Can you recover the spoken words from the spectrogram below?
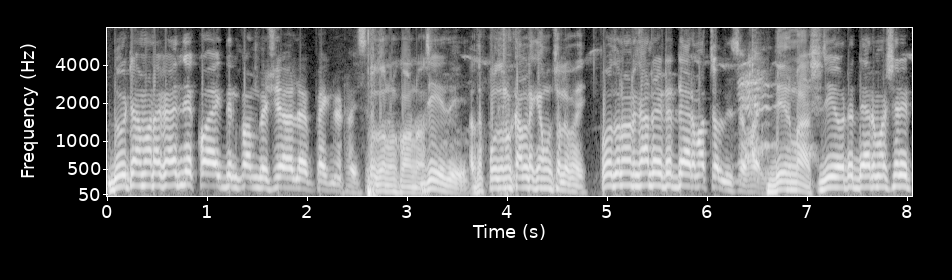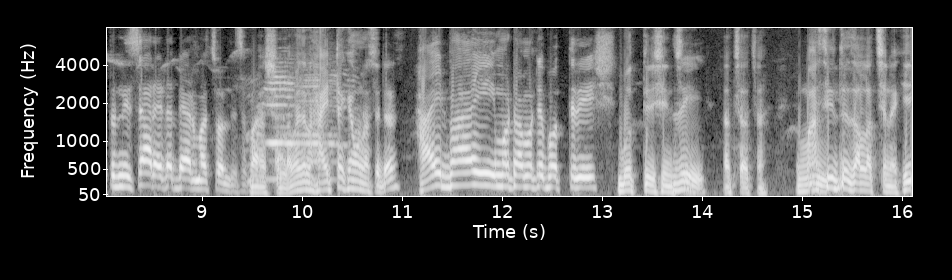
দুইটা মনে করেন যে কয়েকদিন কম বেশি হলে প্রেগনেন্ট হয়েছে। প্রজনন করানো। জি জি। আচ্ছা প্রজনন কালটা কেমন চলে ভাই? প্রজনন এটা দেড় মাস চলতেছে ভাই। দেড় মাস? জি ওটা দেড় মাসের একটু নিচে আর এটা দেড় মাস চলতেছে ভাই। মার্শাল্লাহ হাইটটা কেমন আছে এটার? হাইট ভাই মোটামুটি বত্রিশ। বত্রিশ ইঞ্চি জি। আচ্ছা আচ্ছা। মাসিতে জ্বালাচ্ছে নাকি?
